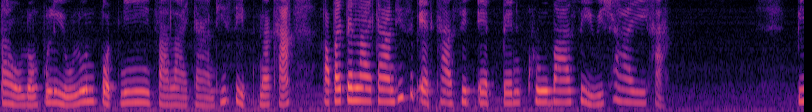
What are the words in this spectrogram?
เต่าหลวงปู่หลิวรุ่นปลดหนี้จากรายการที่ 10 นะคะ ต่อไปเป็นรายการที่ 11 ค่ะ 11 เป็นครูบาศรีวิชัยค่ะ ปี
